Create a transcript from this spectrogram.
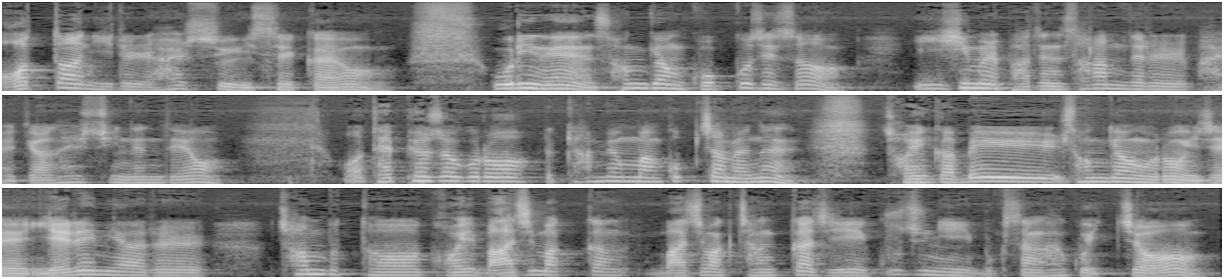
어떠한 일을 할 수 있을까요? 우리는 성경 곳곳에서 이 힘을 받은 사람들을 발견할 수 있는데요. 어, 대표적으로 이렇게 한 명만 꼽자면은 저희가 매일 성경으로 이제 예레미야를 처음부터 거의 마지막 강, 마지막 장까지 꾸준히 묵상하고 있죠.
